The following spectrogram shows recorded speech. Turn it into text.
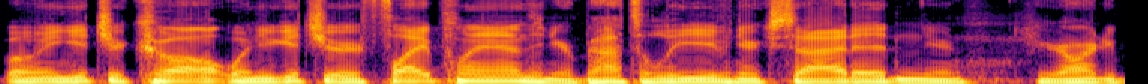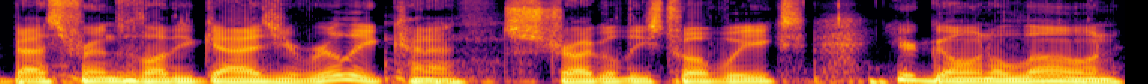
But when you get your call, when you get your flight plans and you're about to leave and you're excited and you're you're already best friends with all these guys, you really kind of struggle these 12 weeks. You're going alone.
